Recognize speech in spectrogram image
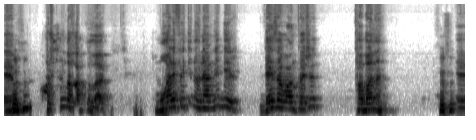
E, şunda haklılar. Muhalefetin önemli bir dezavantajı tabanı. ee,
